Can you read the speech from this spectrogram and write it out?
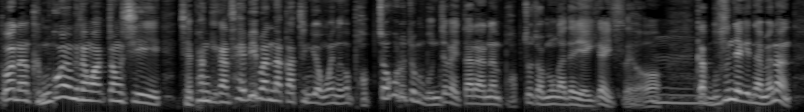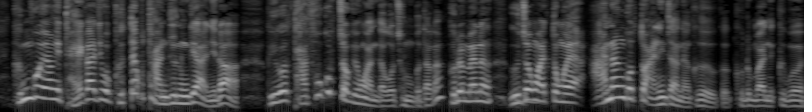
또 하나는 금고영상 확정 시 재판 기간 세비 반납 같은 경우에는 법적으로 좀 문제가 있다라는 법조 전문가들 얘기가 있어요. 음. 그러니까 무슨 얘기냐면은 금고형이 돼가지고 그때부터 안 주는 게 아니라 이거 다 소급 적용한다고 전부 다가 그러면은 의정 활동을 안 한 것도 아니잖아요. 그, 그, 그러면 그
